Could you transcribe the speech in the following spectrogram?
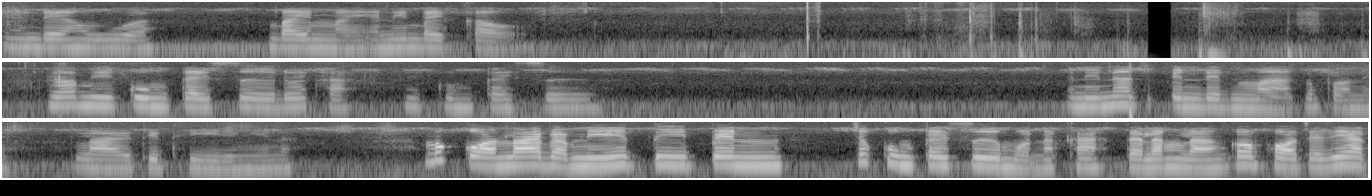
อันแดงวัว ใบใหม่ อันนี้ใบเก่า แล้วมีกรุงไกเซอร์ด้วยค่ะ มีกรุงไกเซอร์ อันนี้น่าจะเป็นเดนมาร์กหรือเปล่าเนี่ยลายทีๆอย่างนี้นะ เมื่อก่อนลายแบบนี้ตีเป็นเจ้ากรุงไกเซอร์หมดนะคะ แต่หลังๆก็พอจะแยก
